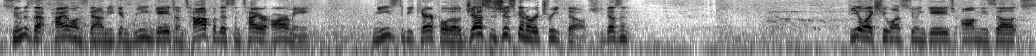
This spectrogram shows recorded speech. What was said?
As soon as that pylon's down, he can re-engage on top of this entire army. Needs to be careful, though. Jess is just going to retreat, though. She doesn't feel like she wants to engage on these zealots.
